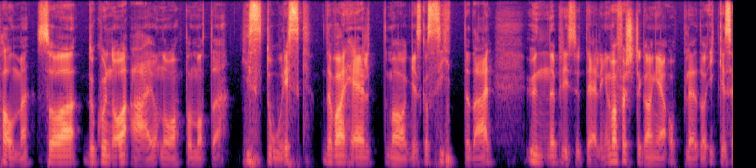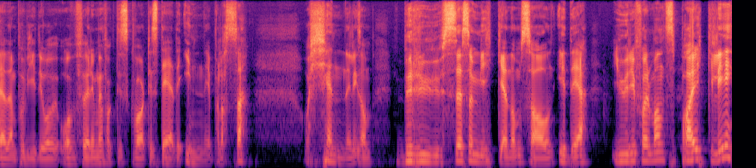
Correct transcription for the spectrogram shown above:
palme. Så Ducournau er jo nå på en måte historisk. Det var helt magisk å sitte der under prisutdelingen. Det var første gang jeg opplevde å ikke se den på videooverføring, men faktisk var til stede inne i palasset. Og kjenne liksom bruset som gikk gjennom salen idet juryformann Spike Lee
